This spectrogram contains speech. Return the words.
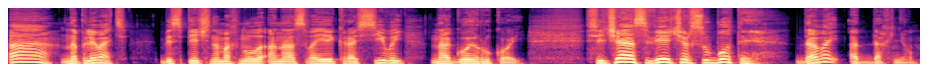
А, наплевать». Беспечно махнула она своей красивой ногой рукой. Сейчас вечер субботы. Давай отдохнем.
